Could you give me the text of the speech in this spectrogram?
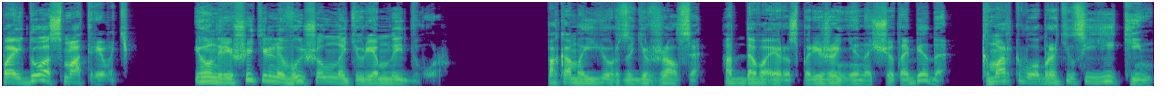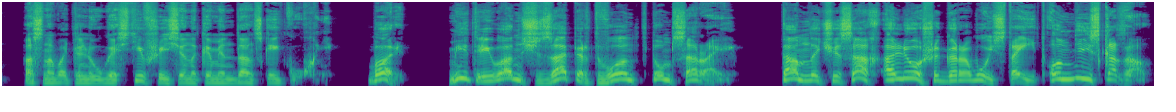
пойду осматривать. И он решительно вышел на тюремный двор. Пока майор задержался, отдавая распоряжение насчет обеда, к Маркову обратился Яким, основательно угостившийся на комендантской кухне. «Барин, Дмитрий Иванович заперт вон в том сарае. Там на часах Алеша Горовой стоит, он мне и сказал.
